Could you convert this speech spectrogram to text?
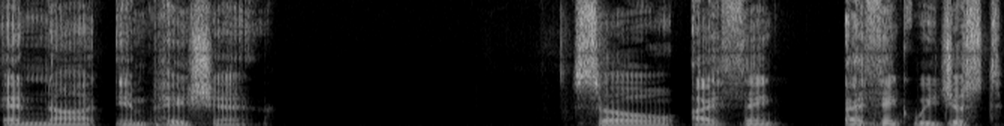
and not impatient so i think i think we just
